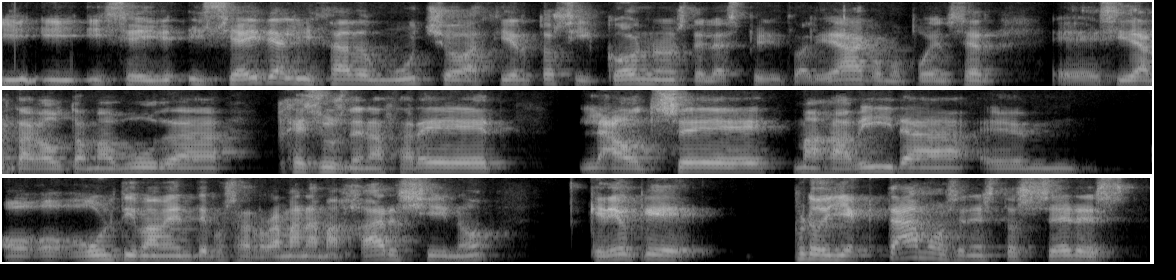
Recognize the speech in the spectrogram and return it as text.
Y, se, ha idealizado mucho a ciertos iconos de la espiritualidad, como pueden ser eh, Siddhartha Gautama Buda, Jesús de Nazaret, Lao Tse, Mahavira, eh, o, o, últimamente pues, a Ramana Maharshi, ¿no? Creo que proyectamos en estos seres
